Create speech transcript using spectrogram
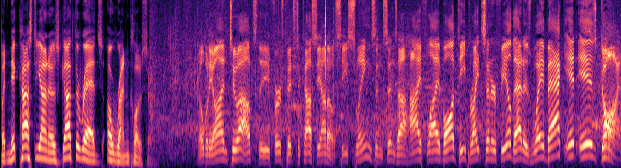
but Nick Castellanos got the Reds a run closer. Nobody on, two outs. The first pitch to Castellanos. He swings and sends a high fly ball deep right center field. That is way back. It is gone.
